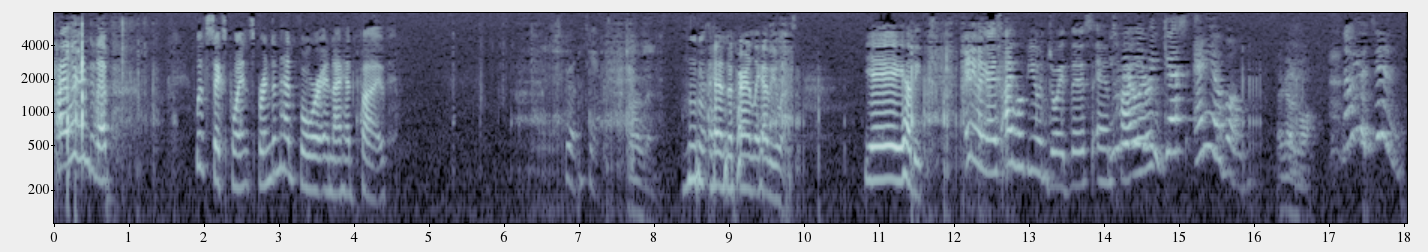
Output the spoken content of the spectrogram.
Tyler ended up with six points. Brendan had four, and I had five. and apparently hubby wins. Yay, hubby. Anyway, guys, I hope you enjoyed this. And You Tyler, didn't even guess any of them. I got them all. No, you didn't.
